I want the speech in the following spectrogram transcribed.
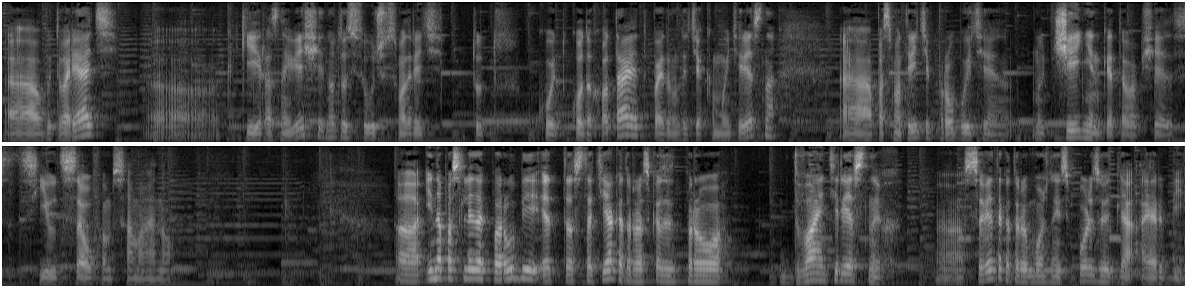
вытворять, какие разные вещи. Ну, то есть лучше смотреть, тут кода хватает, поэтому для тех, кому интересно, посмотрите, пробуйте. Ну, чейнинг это вообще с UTSO самое оно. И напоследок по Ruby это статья, которая рассказывает про два интересных совета, которые можно использовать для ARB.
